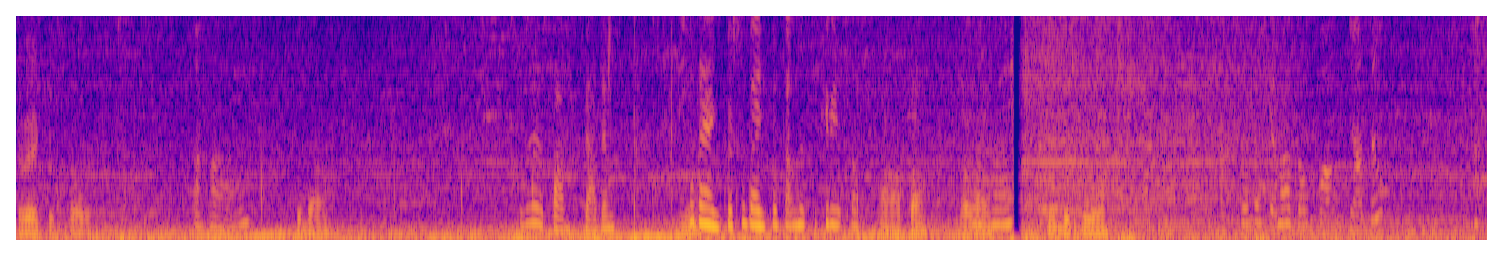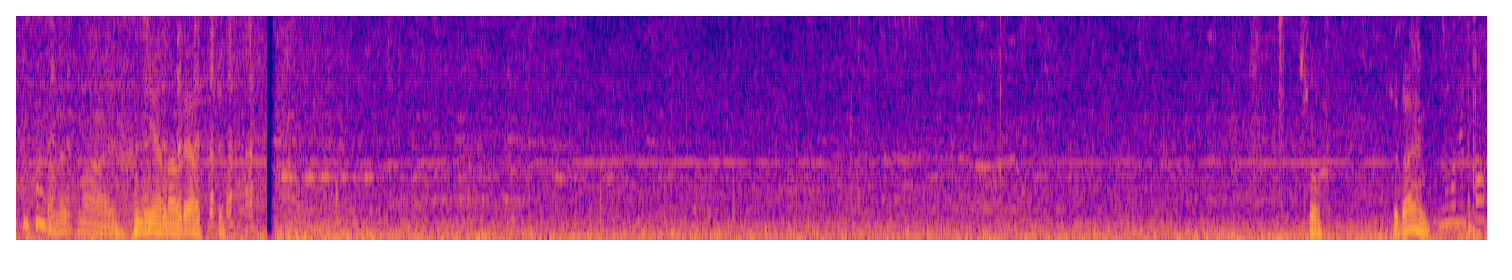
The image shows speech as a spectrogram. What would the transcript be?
Диви, який столик. Ага. Сюди. Давай там сядемо. Ну. Швиденько, швиденько, там на ті крісла. А, так? Давай. Ага. Дупло. Що таке надовбав дятел? Та не знаю. Ні, навряд чи. Що, сідаємо? Ну вони пахнуть.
